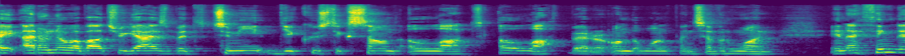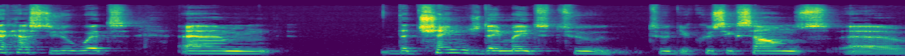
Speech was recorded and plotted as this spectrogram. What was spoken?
Okay, I don't know about you guys, but to me the acoustics sound a lot, a lot better on the 1.71. And I think that has to do with um, the change they made to, to the acoustic sounds uh,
